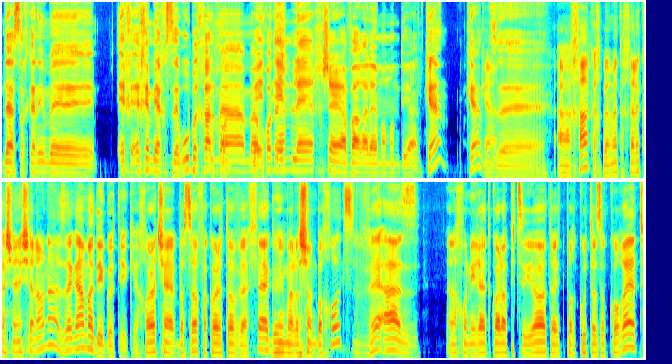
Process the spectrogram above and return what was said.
יודע, השחקנים, אה, איך, איך הם יחזרו בכלל נכון, מה, מהחודש. בהתאם לאיך שעבר עליהם המונדיאל. כן, כן, כן. זה... אחר כך, באמת החלק השני של העונה, זה גם מדאיג אותי, כי יכול להיות שבסוף הכל טוב ויפה, גם עם הלשון בחוץ, ואז אנחנו נראה את כל הפציעות, ההתפרקות הזו קורית,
